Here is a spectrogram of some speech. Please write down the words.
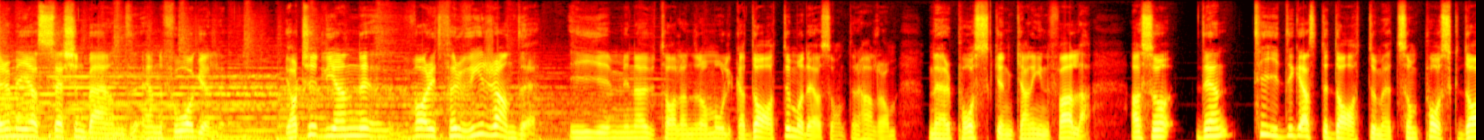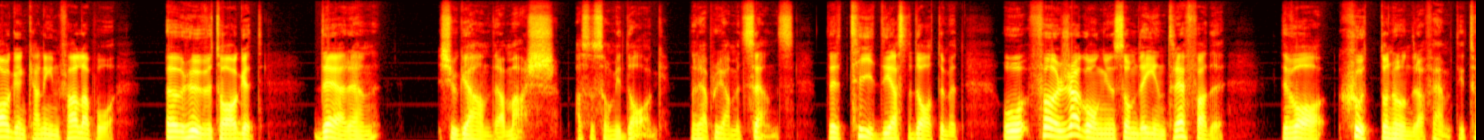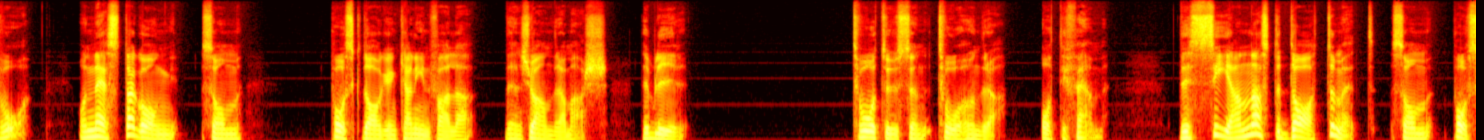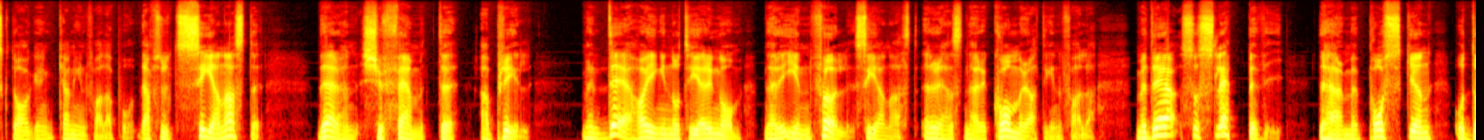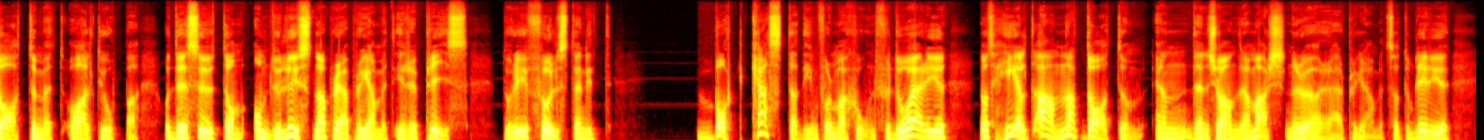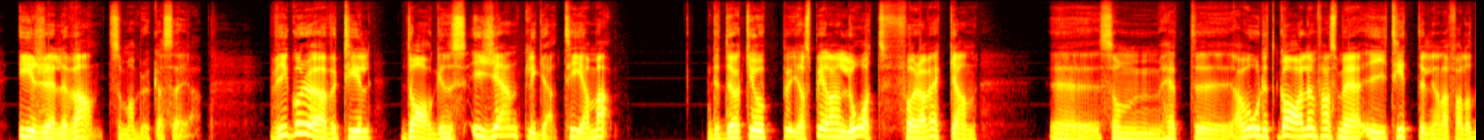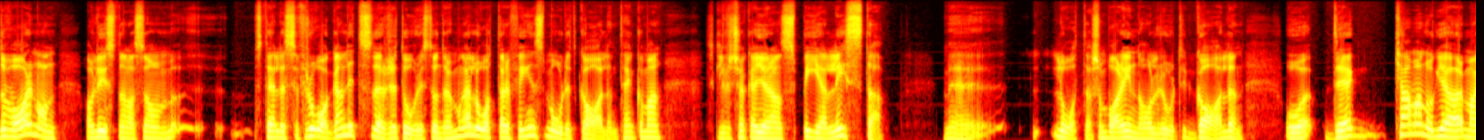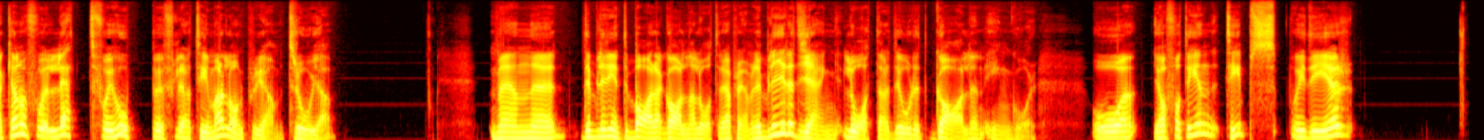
Jeremias Session Band, En fågel. Jag har tydligen eh, varit förvirrande i mina uttalanden om olika datum och det och sånt när det handlar om när påsken kan infalla. Alltså, den tidigaste datumet som påskdagen kan infalla på överhuvudtaget, det är den 22 mars, alltså som idag, när det här programmet sänds. Det är det tidigaste datumet. Och förra gången som det inträffade, det var 1752. Och nästa gång som påskdagen kan infalla den 22 mars, det blir 2285. Det senaste datumet som påskdagen kan infalla på, det absolut senaste, det är den 25 april. Men det har jag ingen notering om när det inföll senast eller ens när det kommer att infalla. Med det så släpper vi det här med påsken och datumet och alltihopa. Och dessutom, om du lyssnar på det här programmet i repris, då är det ju fullständigt bortkastad information för då är det ju något helt annat datum än den 22 mars när du hör det här programmet. Så då blir det ju irrelevant som man brukar säga. Vi går över till dagens egentliga tema. Det dök ju upp, jag spelade en låt förra veckan eh, som hette, ja, ordet galen fanns med i titeln i alla fall och då var det någon av lyssnarna som ställde sig frågan lite sådär retoriskt, undrar hur många låtar det finns med ordet galen? Tänk om man skulle försöka göra en spellista med låtar som bara innehåller ordet galen. Och det kan man nog göra, man kan nog få, lätt få ihop eh, flera timmar långt program, tror jag. Men eh, det blir inte bara galna låtar i det här programmet. Det blir ett gäng låtar där ordet galen ingår. Och jag har fått in tips och idéer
